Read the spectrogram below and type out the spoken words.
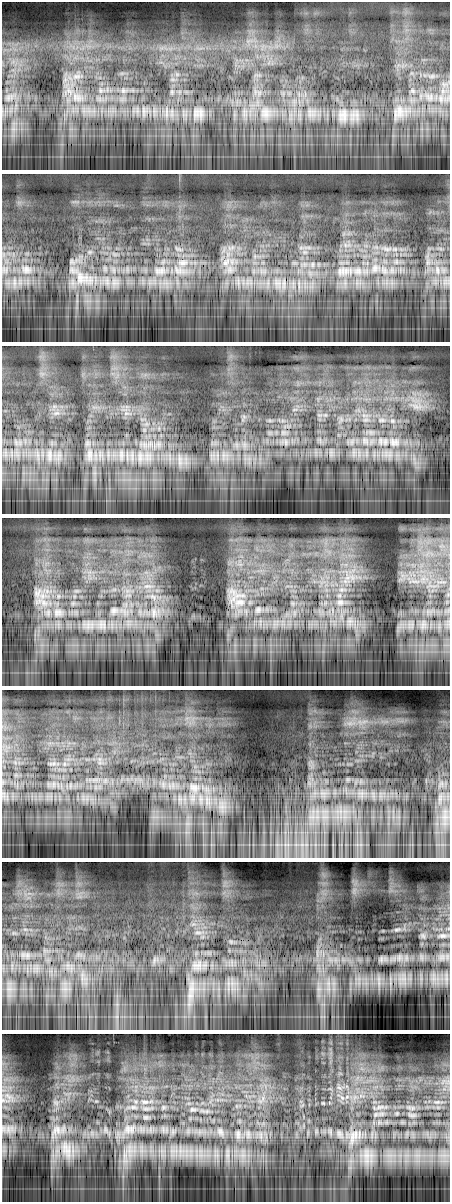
বিনিময়ে বাংলাদেশের নামক রাষ্ট্র প্রতিনিধির মানচিত্রে একটি স্বাধীন সর্বরাষ্ট্রের স্বীকৃতি পেয়েছে, সেই স্বাধীনতার মহান বহুদলীয় গণতন্ত্রের প্রবক্তা আধুনিক বাংলাদেশের রূপকার প্রয়াত রাখাল দাদা, বাংলাদেশের প্রথম প্রেসিডেন্ট, শহীদ প্রেসিডেন্ট জিয়াউর রহমানের প্রতি গভীর শ্রদ্ধা আমার অনেক স্মৃতি আছে বাংলাদেশ জাতীয়তাবাদী দলকে নিয়ে। আমার বর্তমান যে পরিচয় থাকুক না কেন, আমার হৃদয় ছবি যদি আপনাদেরকে দেখাতে পারি, দেখবেন সেখানে শহীদ রাষ্ট্রপতি জিয়া রহমানের ছবি বসে আছে। তিনি আমাদের জিয়াউর রহমান আমি মমিনুল্লাহ সাহেবকে দেখি মমিনুল্লাহ সাহেব আমি শুনেছি। জিয়া রহমানকে ভীষণ মনে পড়ে। অসংখ্য রামগঞ্জ আমি যেটা জানি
